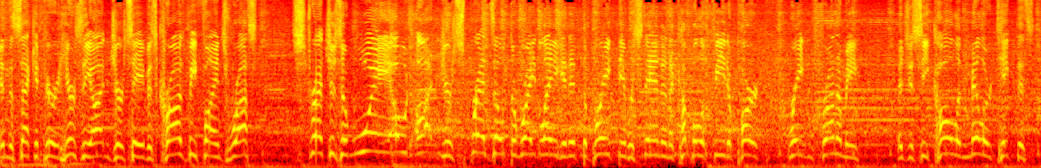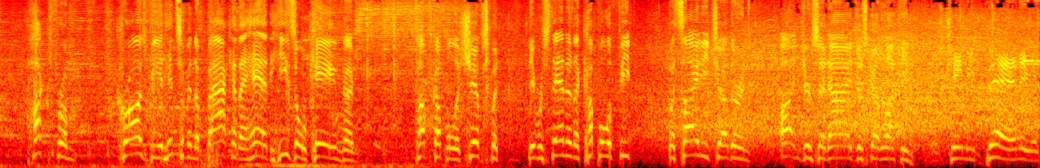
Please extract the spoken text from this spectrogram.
in the second period. Here's the Oettinger save as Crosby finds Rust, stretches him way out. Oettinger spreads out the right leg, and at the break they were standing a couple of feet apart, right in front of me. As you see Colin Miller take this puck from Crosby, it hits him in the back of the head. He's okay. A tough couple of shifts, but they were standing a couple of feet beside each other, and Oettinger said, I just got lucky. Jamie Benn. He was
